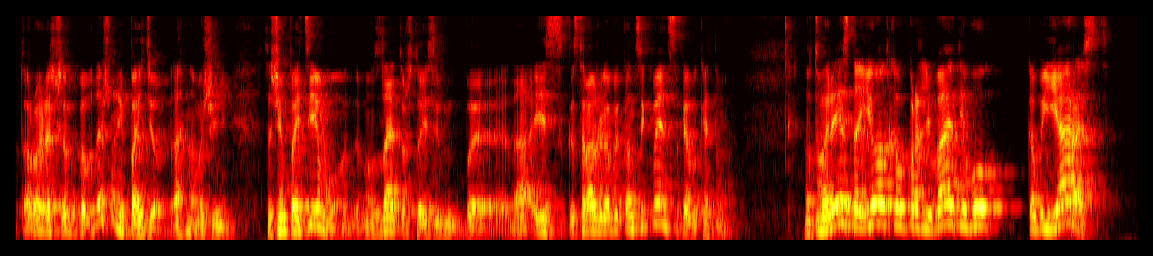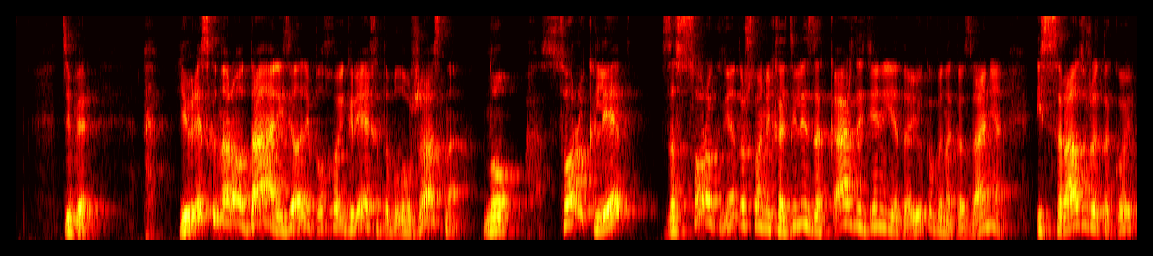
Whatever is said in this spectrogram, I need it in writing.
второй раз человек бы, что он не пойдет да, на машине. Зачем пойти ему? Он знает то, что если бы, да, есть сразу же как бы консеквенции как бы, к этому. Но Творец дает, как бы проливает его как бы ярость. Теперь, еврейский народ, да, они сделали плохой грех, это было ужасно, но 40 лет, за 40 дней то, что они ходили, за каждый день я даю как бы наказание, и сразу же такой,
